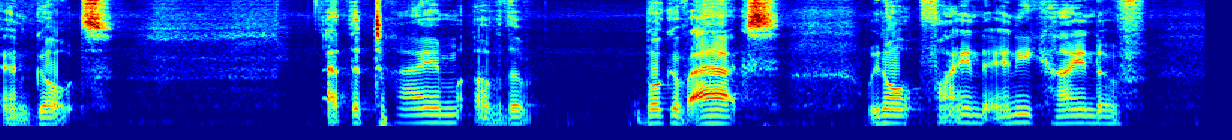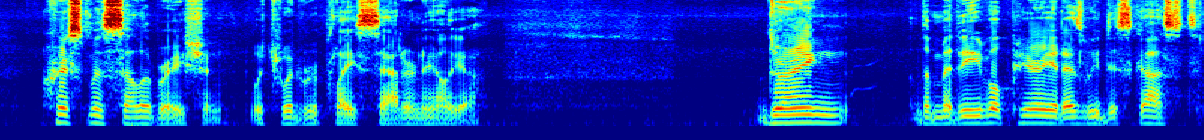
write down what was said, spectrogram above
and goats at the time of the book of Acts, we don't find any kind of Christmas celebration which would replace Saturnalia. During the medieval period, as we discussed,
